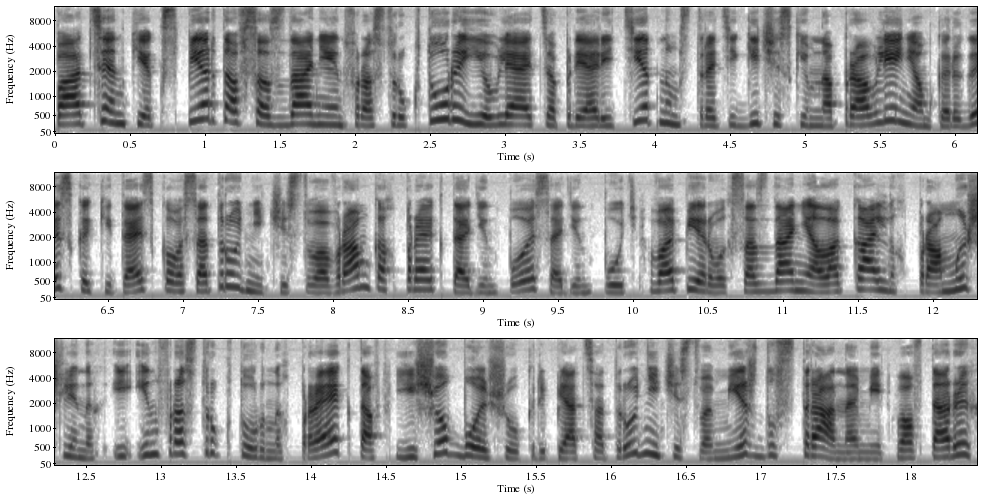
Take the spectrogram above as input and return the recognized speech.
По оценке экспертов, создание инфраструктуры является приоритетным стратегическим направлением кыргызско-китайского сотрудничества в рамках проекта «Один пояс, один путь». Во-первых, создание локальных промышленных и инфраструктурных проектов еще больше укрепят сотрудничество между странами. Во-вторых,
